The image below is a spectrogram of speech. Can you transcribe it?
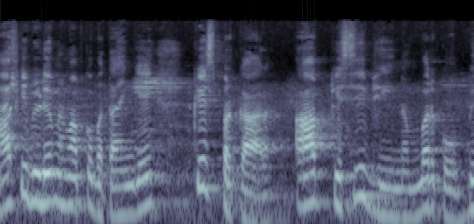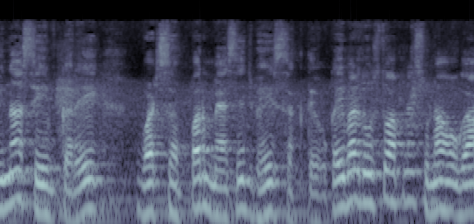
आज की वीडियो में हम आपको बताएँगे किस प्रकार आप किसी भी नंबर को बिना सेव करे व्हाट्सएप पर मैसेज भेज सकते हो। कई बार दोस्तों आपने सुना होगा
